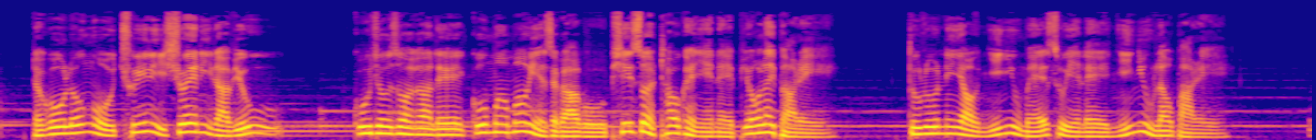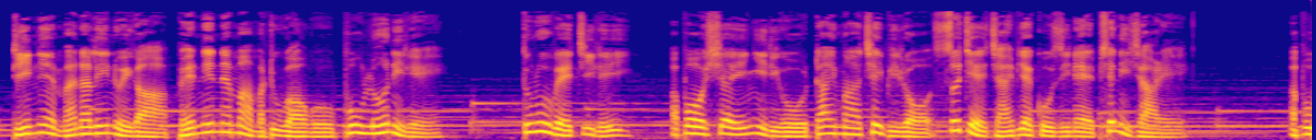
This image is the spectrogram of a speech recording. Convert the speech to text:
။တကူလုံးကိုချွေးလီရွှဲနေတာဗျ။ကိုကျော်စောကလည်းကိုမောင်မောင်ရဲ့စကားကိုဖြည့်ဆွတ်ထောက်ခံရင်းနဲ့ပြောလိုက်ပါတယ်။ သူတို့နှစ်ယောက်ညင်းညူမယ်ဆိုရင်လည်းညင်းညူလောက်ပါတယ်ဒီနှစ်မန္တလေးတွေကဘယ်နှစ်နဲ့မှမတူအောင်ကိုပူလွန်းနေတယ်သူတို့ပဲကြည်လေအပေါ်ရှက်အင်းကြီးတွေကိုတိုင်မာချိတ်ပြီးတော့စွတ်ကြဲဂျိုင်းပြက်ကိုစီနဲ့ဖြစ်နေကြတယ်အပူ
